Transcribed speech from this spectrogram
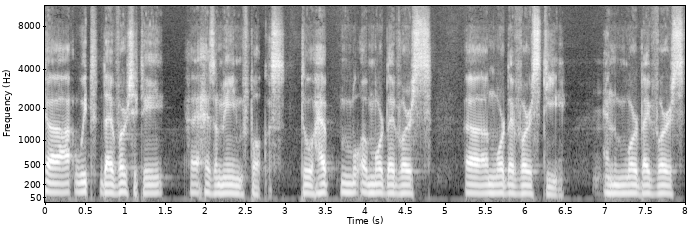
uh, with diversity uh, as a main focus to have a more diverse, more diverse team and more diverse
